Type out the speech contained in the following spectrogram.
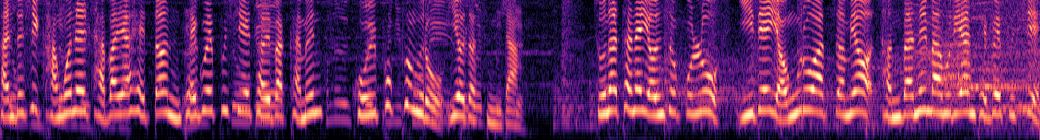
반드시 강원을 잡아야 했던 대구FC의 절박함은 골 폭풍으로 이어졌습니다. 조나탄의 연속골로 2대 0으로 앞서며 전반을 마무리한 대구FC.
